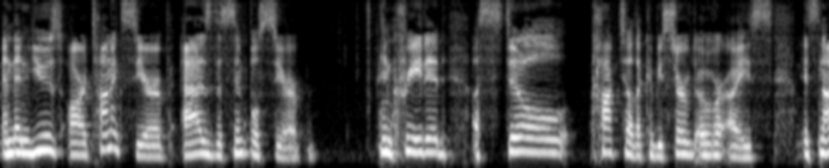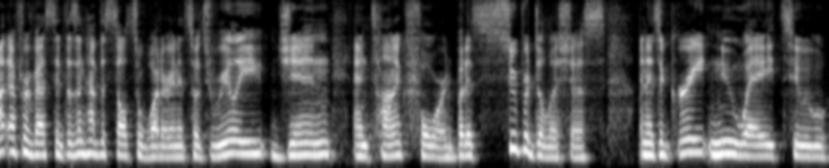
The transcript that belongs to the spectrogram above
and then used our tonic syrup as the simple syrup and created a still cocktail that could be served over ice. It's not effervescent, doesn't have the seltzer water in it, so it's really gin and tonic forward, but it's super delicious and it's a great new way to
